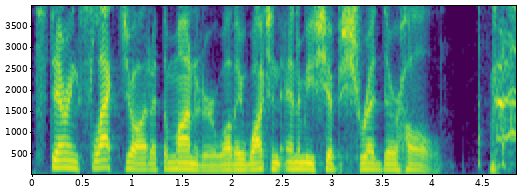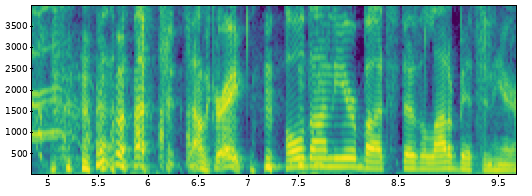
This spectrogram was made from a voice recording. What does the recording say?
staring slack jawed at the monitor while they watch an enemy ship shred their hull. Sounds great. Hold on to your butts, there's a lot of bits in here.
